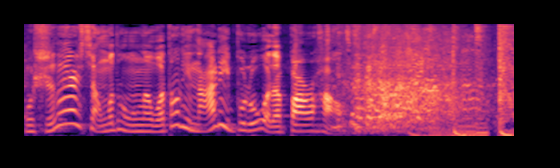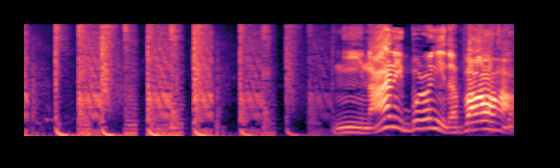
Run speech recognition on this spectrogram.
我实在是想不通了，我到底哪里不如我的包好？你哪里不如你的包好？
